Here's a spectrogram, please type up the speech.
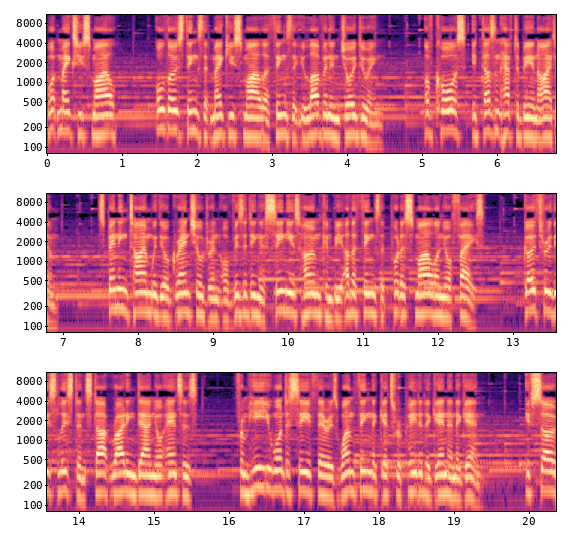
What makes you smile? All those things that make you smile are things that you love and enjoy doing. Of course, it doesn't have to be an item. Spending time with your grandchildren or visiting a senior's home can be other things that put a smile on your face. Go through this list and start writing down your answers. From here you want to see if there is one thing that gets repeated again and again. If so,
